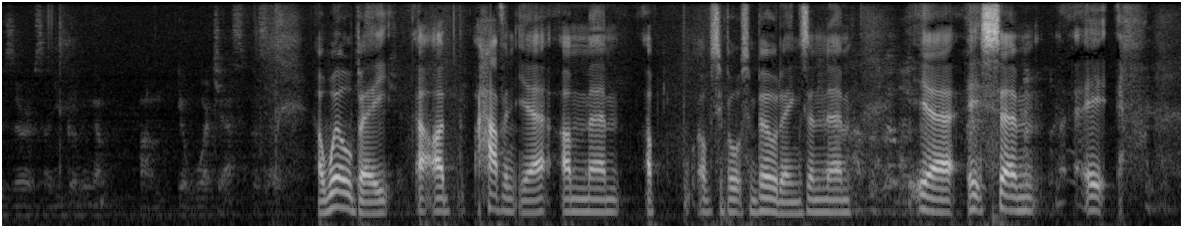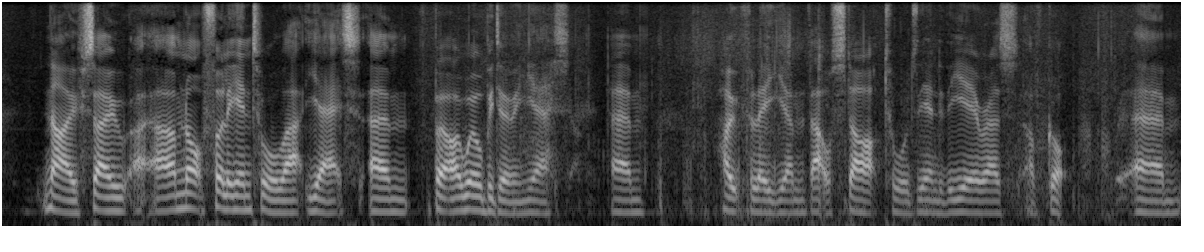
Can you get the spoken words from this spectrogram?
reserves. Are you building up um, your war chest? I will be. I, I haven't yet. I'm. Um, I've obviously bought some buildings, and um, yeah, it's um, it. No, so I, am not fully into all that yet, um, but I will be doing. Yes. Um, hopefully, um, that will start towards the end of the year as I've got um,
